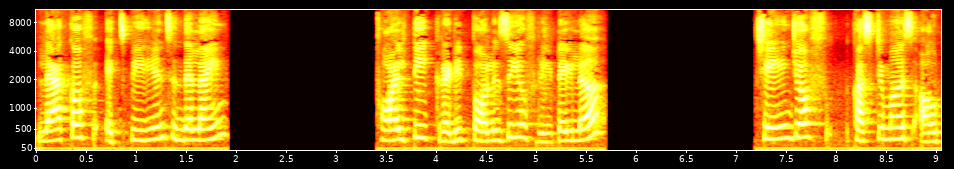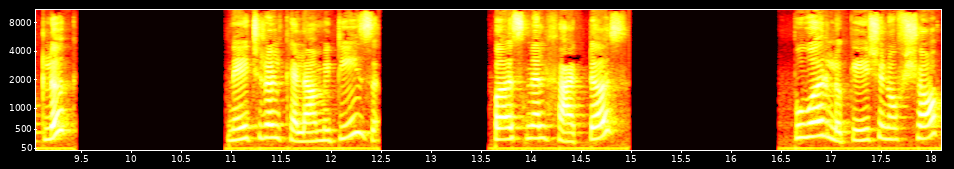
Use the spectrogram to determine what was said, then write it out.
lack of experience in the line, faulty credit policy of retailer, change of customers outlook, natural calamities, personal factors, poor location of shop,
